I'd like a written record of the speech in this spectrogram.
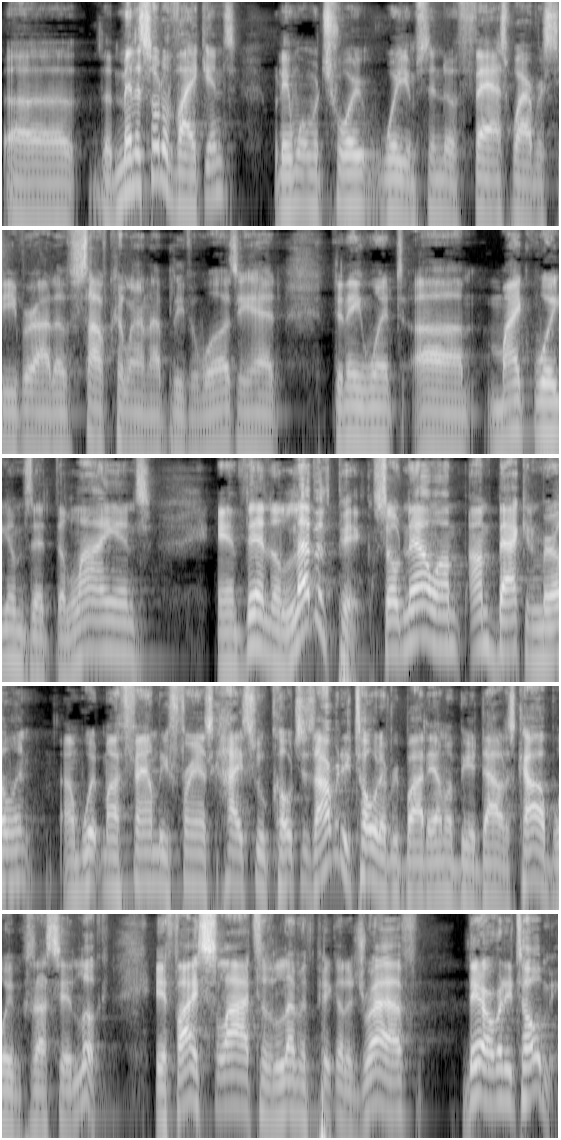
uh, the Minnesota Vikings, where they went with Troy Williamson, the fast wide receiver out of South Carolina, I believe it was. They had, then they went um, Mike Williams at the Lions, and then the 11th pick. So now I'm I'm back in Maryland. I'm with my family, friends, high school coaches. I already told everybody I'm gonna be a Dallas Cowboy because I said, look, if I slide to the 11th pick of the draft, they already told me.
